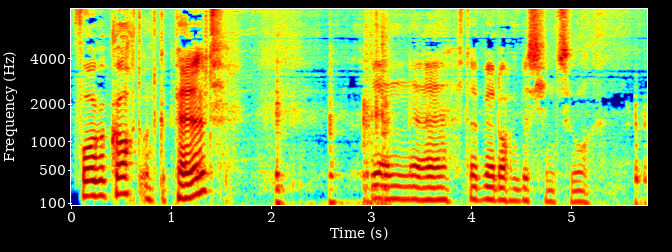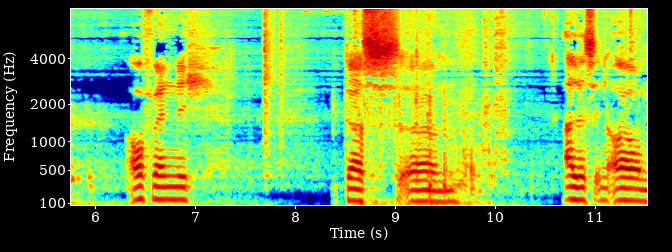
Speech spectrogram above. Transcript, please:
vorgekocht und gepellt denn äh, das wäre doch ein bisschen zu aufwendig, das ähm, alles in eurem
